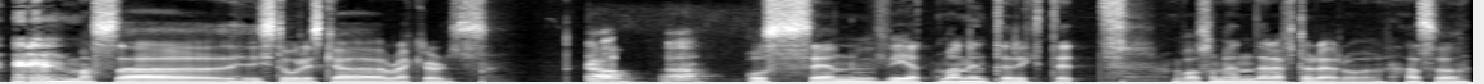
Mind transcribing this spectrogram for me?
massa historiska records. Ja, ja. Och sen vet man inte riktigt vad som händer efter det då. Alltså...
